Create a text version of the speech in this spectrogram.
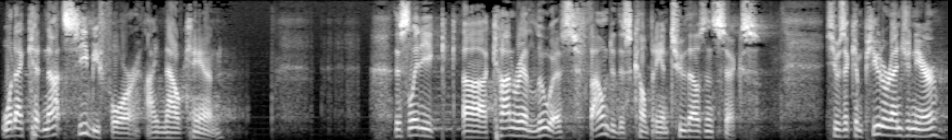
What I could not see before, I now can. This lady, uh, Conrad Lewis, founded this company in 2006. She was a computer engineer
